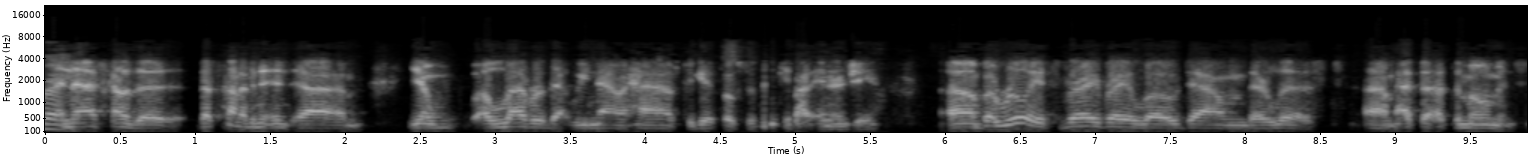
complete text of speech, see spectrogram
Right. And that's kind of the that's kind of an um, you know a lever that we now have to get folks to think about energy. Um, but really, it's very very low down their list um, at the at the moment.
